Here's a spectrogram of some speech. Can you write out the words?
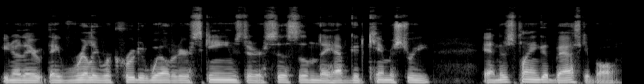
you know, they they've really recruited well to their schemes, to their system. They have good chemistry, and they're just playing good basketball.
